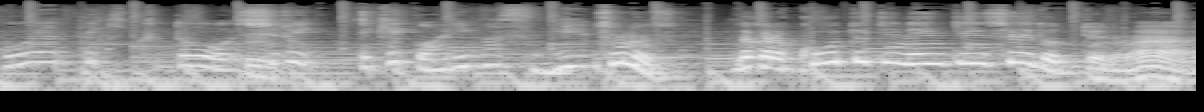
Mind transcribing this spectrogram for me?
こうやって聞くと種類って結構ありますね、うん、そうなんです。だから公的年金制度っていうのは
